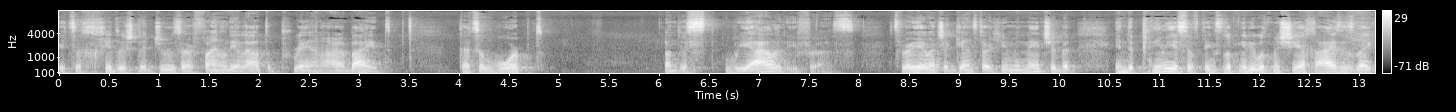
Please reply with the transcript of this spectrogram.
it's a chiddush that Jews are finally allowed to pray on Har HaBayit. That's a warped reality for us. It's very much against our human nature, but in the pnimius of things, looking at people with Mashiach eyes is like,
